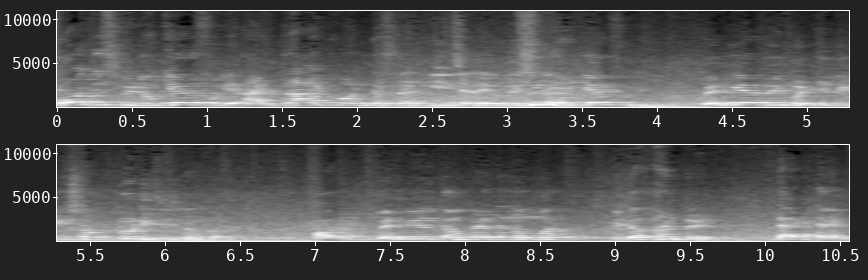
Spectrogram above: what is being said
watch this video carefully and try to understand each and every step. Carefully. When we are doing multiplication of two digit number or when we will compare the number with a hundred, that time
